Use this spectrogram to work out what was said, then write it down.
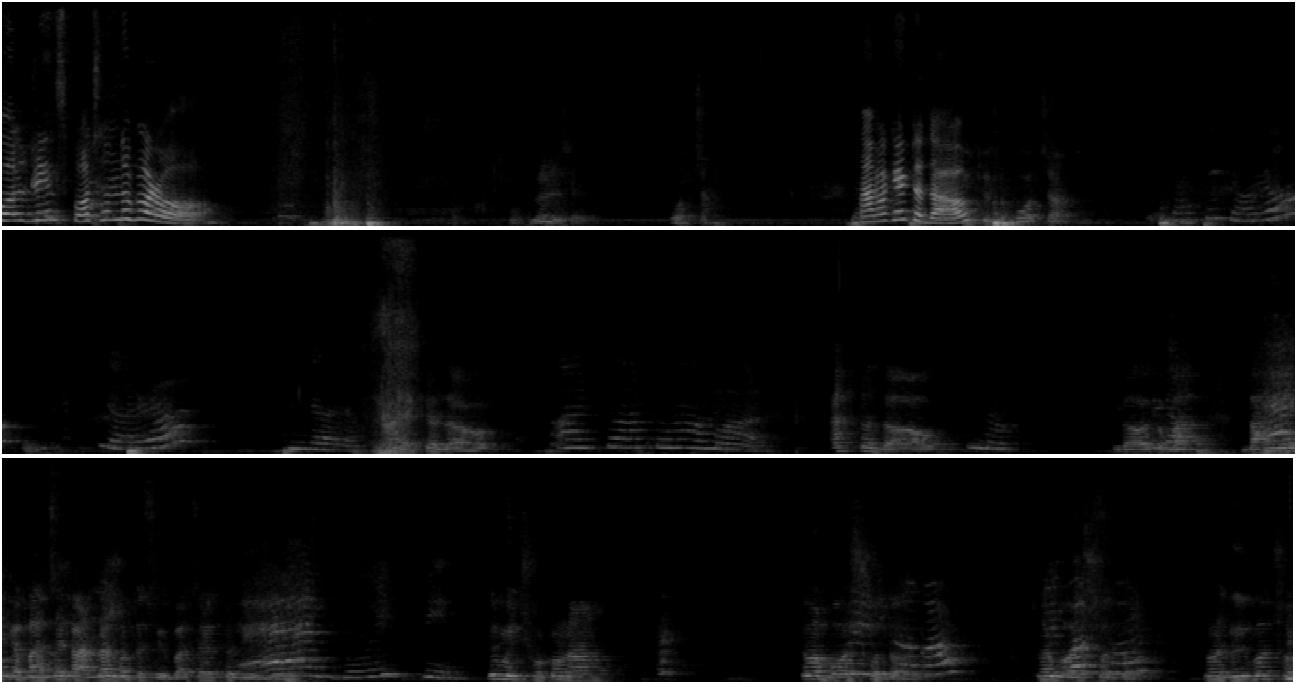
কোল্ড ড্রিঙ্কস পছন্দ করো? ভুলে গেছে পচা। আমাকে একটা দাও। পচা। আরেকটা দাও। আর তো তো আমার। একটা দাও। দাও একটা বাচ্চা কান্না করতেছে বাচ্চা একটা দিয়ে দুই তুমি ছোট না। তোমার বয়স কত? তোমার বয়স কত? তোমার দুই বছর?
